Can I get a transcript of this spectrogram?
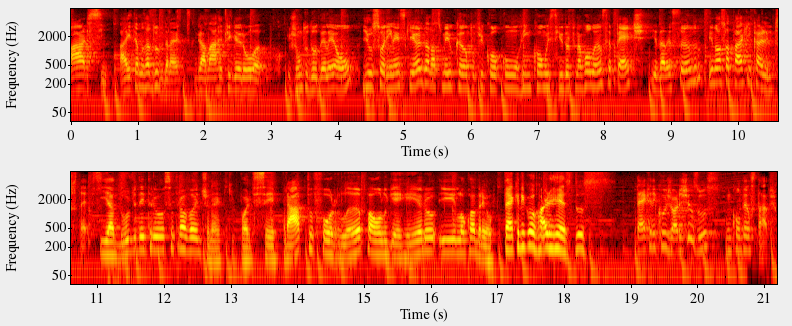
Arce, aí temos a dúvida, né? Gamarra e Figueroa junto do De Leon, e o Sorin na esquerda, nosso meio campo ficou com o Rincon e Sidorf na volância, Pet e D'Alessandro, e nosso ataque em Carlitos Teves. E a dúvida entre o centroavante, né? Que pode ser Prato, Forlan, Paulo Guerreiro e Louco Abreu. Técnico Jorge Jesus. Técnico Jorge Jesus, incontestável.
